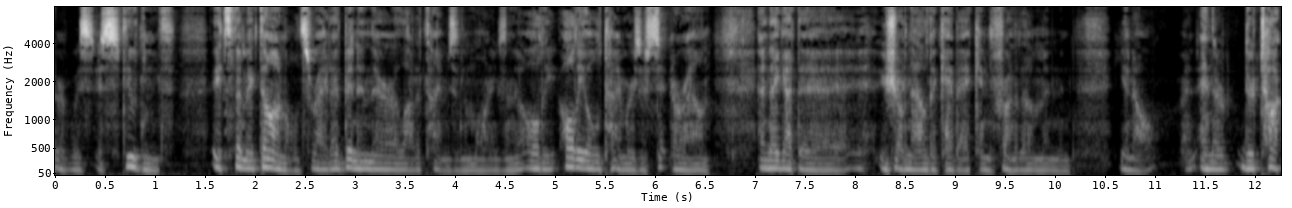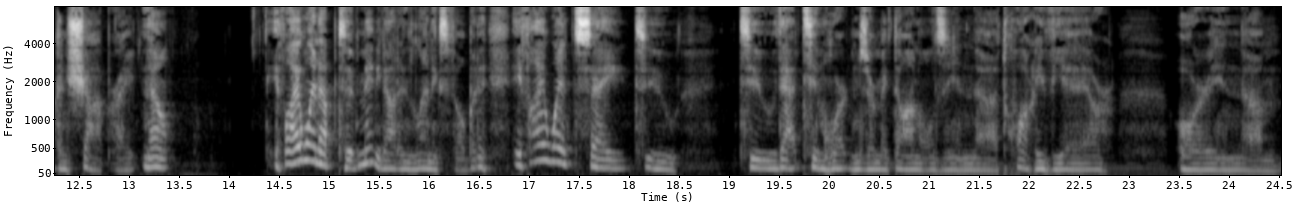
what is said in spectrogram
or was a student, it's the McDonald's, right? I've been in there a lot of times in the mornings, and all the all the old timers are sitting around, and they got the Journal de Québec in front of them, and you know, and they're they're talking shop, right? Now, if I went up to maybe not in Lennoxville, but if I went, say, to to that Tim Hortons or McDonald's in uh, Trois Rivières or in um,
